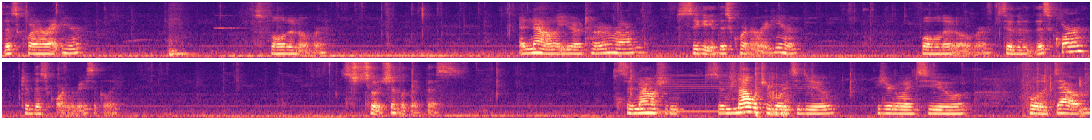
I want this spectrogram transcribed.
this corner right here. Just fold it over. And now you're to turn around so get this corner right here. Fold it over. So this corner to this corner basically. So it should look like this. So now should, so now what you're going to do is you're going to fold it down.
